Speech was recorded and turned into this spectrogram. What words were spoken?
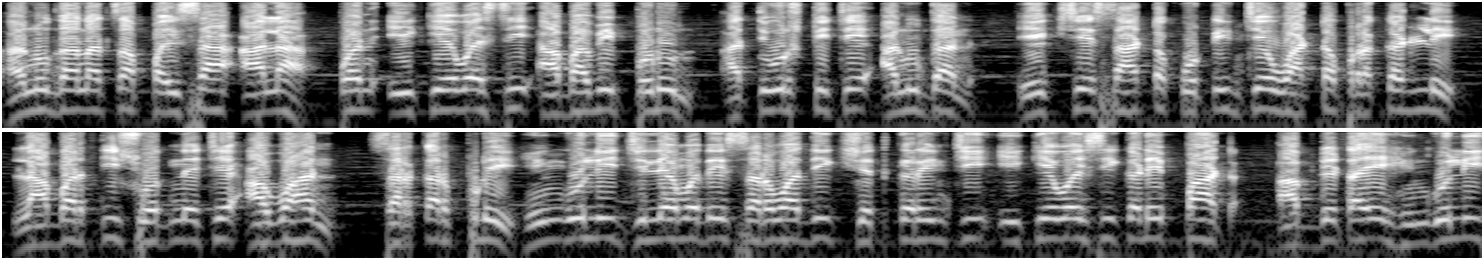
अनुदानाचा पैसा आला पण एकेवायसी अभावी पडून अतिवृष्टीचे अनुदान एकशे साठ कोटींचे वाटप रखडले. लाभार्थी शोधण्याचे आवाहन सरकार पुढे. हिंगोली जिल्ह्यामध्ये सर्वाधिक शेतकऱ्यांची एकेवायसी कडे पाठ. अपडेट आहे हिंगोली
